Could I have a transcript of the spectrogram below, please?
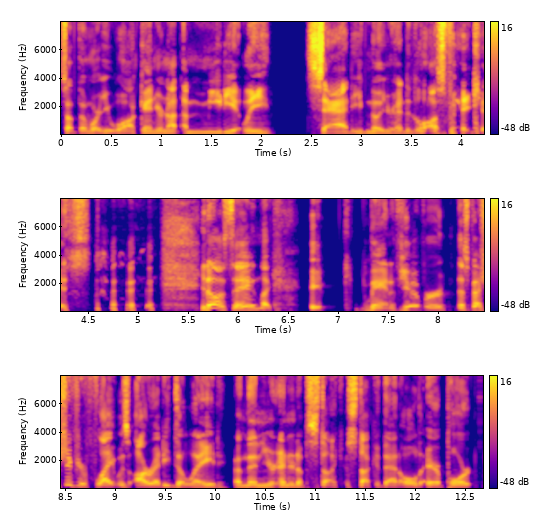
something where you walk in, you're not immediately sad, even though you're headed to Las Vegas. you know what I'm saying? Like it, man. If you ever, especially if your flight was already delayed and then you're ended up stuck stuck at that old airport,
